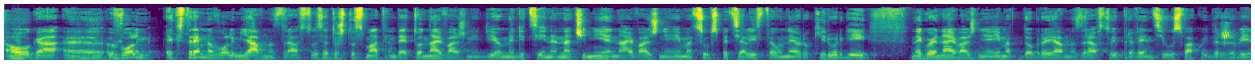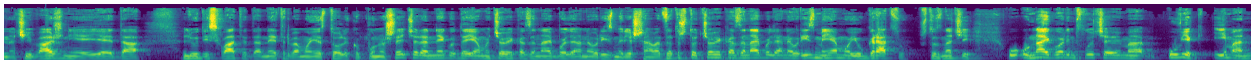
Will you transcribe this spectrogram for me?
A Ovoga, e, volim, ekstremno volim javno zdravstvo zato što smatram da je to najvažniji dio medicine. Znači, nije najvažnije imati subspecijalista u neurokirurgiji, nego je najvažnije imati dobro javno zdravstvo i prevenciju u svakoj državi. Znači, važnije je da ljudi shvate da ne trebamo jesti toliko puno šećera, nego da imamo čovjeka za najbolje aneurizme rješavati. Zato što čovjeka za najbolje aneurizme imamo i u gracu, što znači u, u najgorim slučajevima uvijek ima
